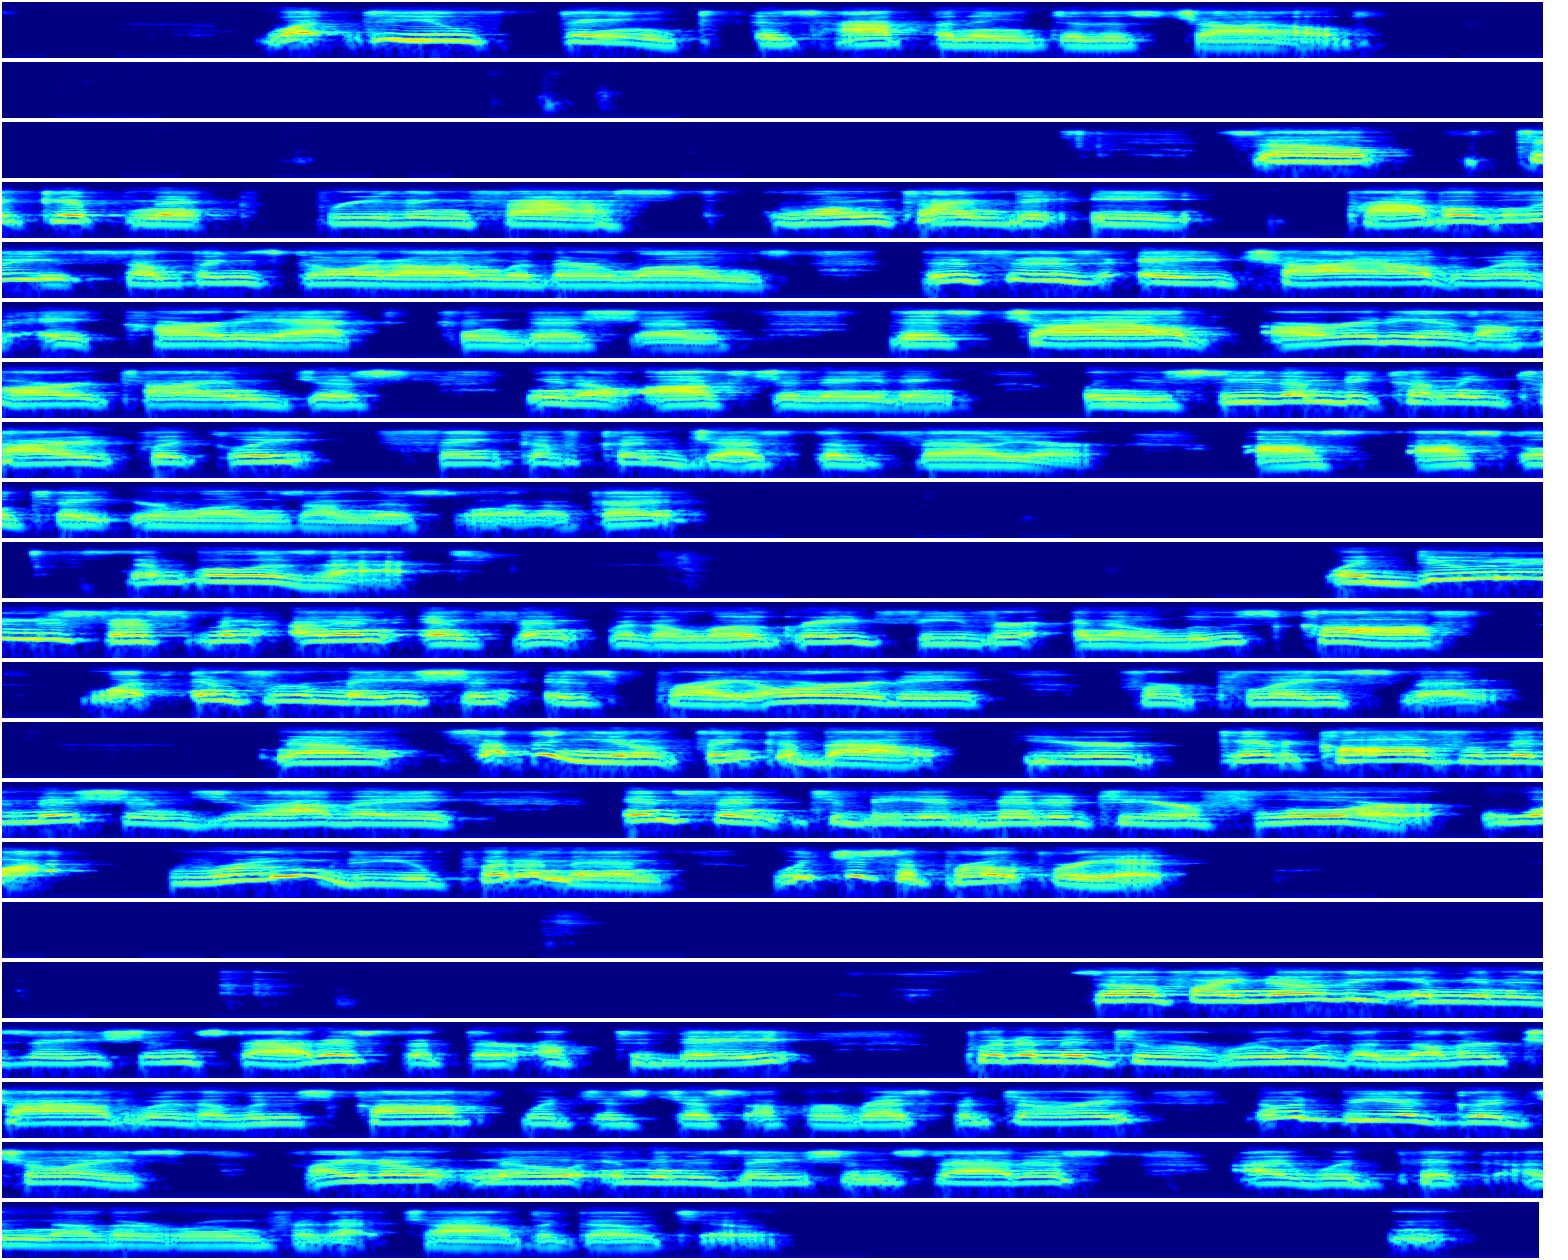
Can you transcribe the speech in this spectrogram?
What do you think is happening to this child? So tachypneic, breathing fast, long time to eat, probably something's going on with their lungs. This is a child with a cardiac condition. This child already has a hard time just, you know, oxygenating. When you see them becoming tired quickly, think of congestive failure. Auscultate your lungs on this one, okay? Simple as that. When doing an assessment on an infant with a low grade fever and a loose cough, what information is priority for placement? Now, something you don't think about, you get a call from admissions, you have a infant to be admitted to your floor. What room do you put them in? Which is appropriate? So if I know the immunization status, that they're up to date, put him into a room with another child with a loose cough, which is just upper respiratory, it would be a good choice. If I don't know immunization status, I would pick another room for that child to go to.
